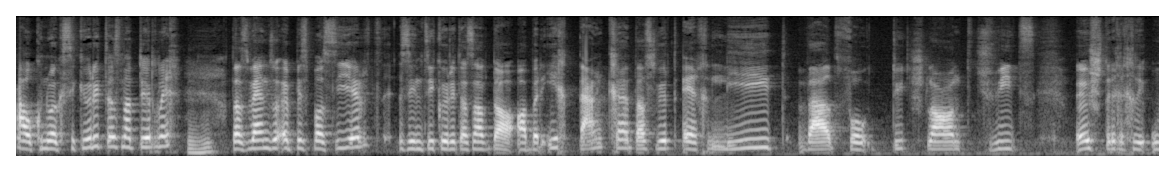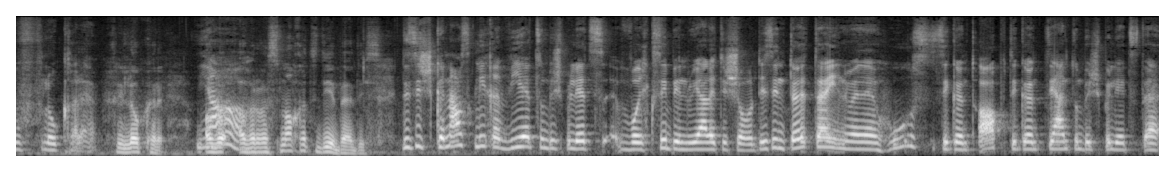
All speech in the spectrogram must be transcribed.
Auch genug Securitas natürlich. Dass wenn so etwas passiert, sind Securitas auch da. Aber ich denke, das wird kleine Welt von Deutschland, Schweiz, Österreich ein bisschen auflockern. Ein bisschen lockerer. Ja. Aber, aber was machen die Baddies? Das ist genau das Gleiche wie zum Beispiel jetzt, wo ich gesehen bin, Reality Show. Die sind dort in einem Haus, sie gehen ab, die, gehen, die haben zum Beispiel jetzt äh,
